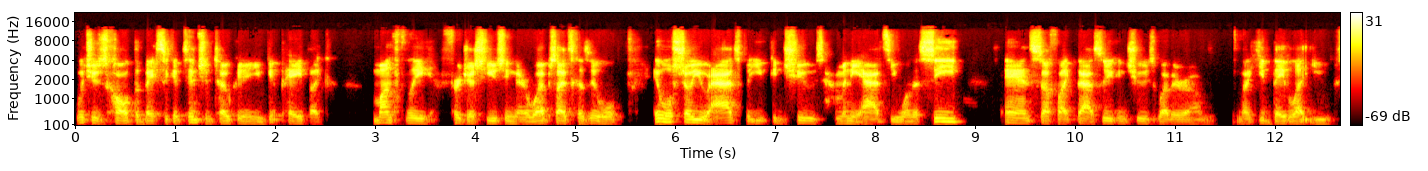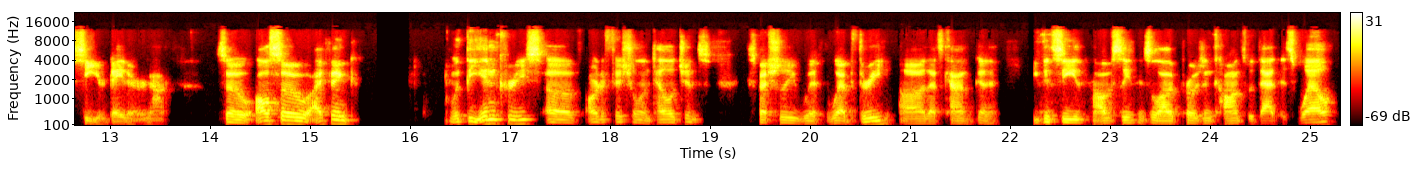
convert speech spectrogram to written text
which is called the basic attention token, and you get paid like monthly for just using their websites because it will it will show you ads, but you can choose how many ads you want to see and stuff like that. So you can choose whether um like they let you see your data or not. So also I think with the increase of artificial intelligence, especially with Web three, uh, that's kind of gonna you can see obviously there's a lot of pros and cons with that as well.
